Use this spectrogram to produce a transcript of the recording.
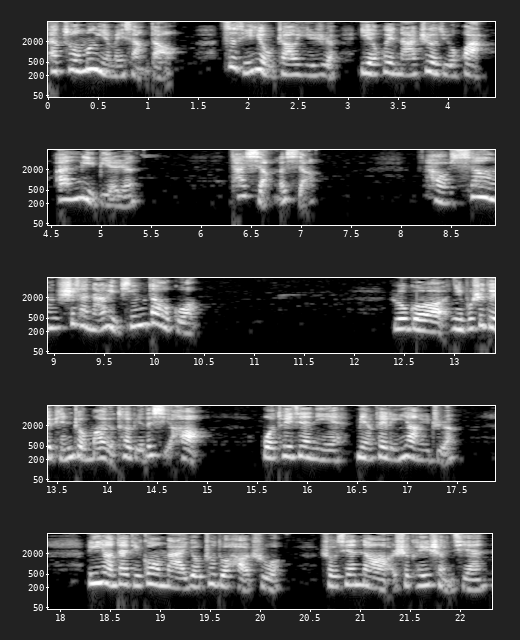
他做梦也没想到，自己有朝一日也会拿这句话安利别人。他想了想，好像是在哪里听到过。如果你不是对品种猫有特别的喜好，我推荐你免费领养一只。领养代替购买有诸多好处，首先呢是可以省钱，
